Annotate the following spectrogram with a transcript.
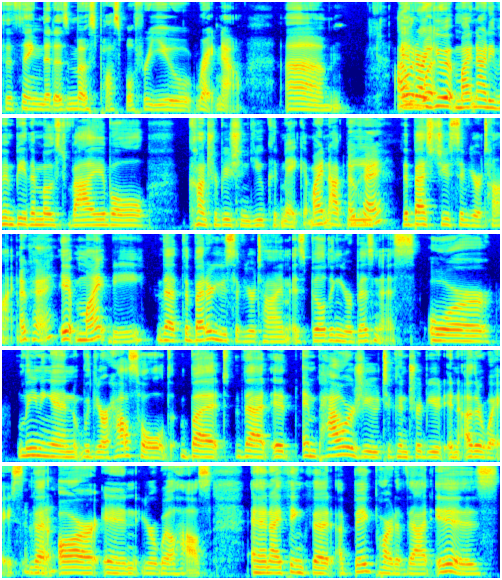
the thing that is most possible for you right now. Um, I would what- argue it might not even be the most valuable contribution you could make. It might not be Okay. the best use of your time. Okay. It might be that the better use of your time is building your business or leaning in with your household, but that it empowers you to contribute in other ways that are in your wheelhouse. And I think that a big part of that is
